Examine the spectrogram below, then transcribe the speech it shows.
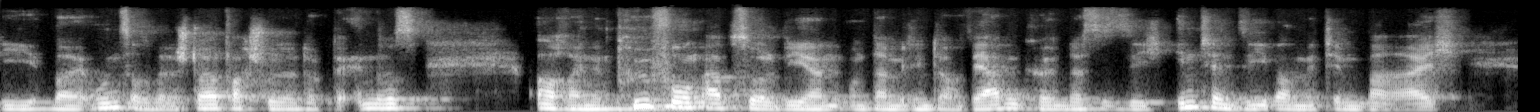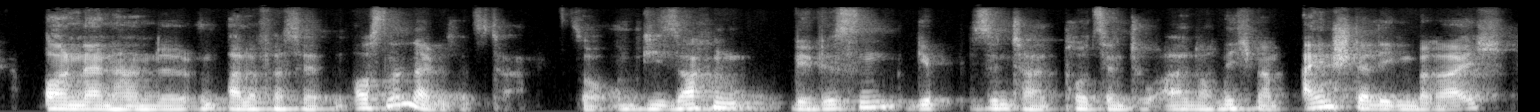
die bei uns, also bei der Steuerfachschule Dr. Endres, auch eine Prüfung absolvieren und damit hinterher auch werden können, dass sie sich intensiver mit dem Bereich Onlinehandel und alle Facetten auseinandergesetzt haben. So, und die Sachen, wir wissen, gibt, sind halt prozentual noch nicht mal im einstelligen Bereich.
